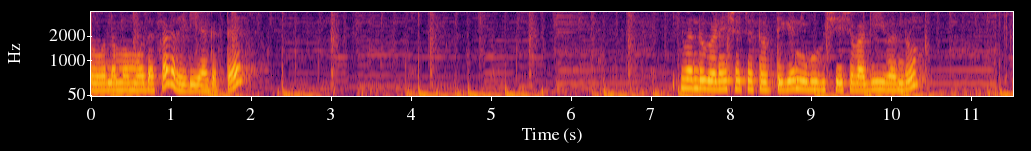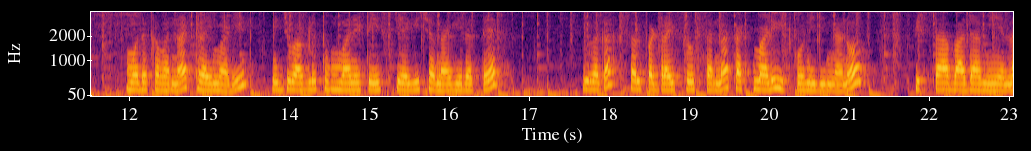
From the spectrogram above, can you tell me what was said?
ಸೊ ನಮ್ಮ ಮೋದಕ ರೆಡಿ ಆಗುತ್ತೆ. ಈ ಒಂದು ಗಣೇಶ ಚತುರ್ಥಿಗೆ ನೀವು ವಿಶೇಷವಾಗಿ ಈ ಒಂದು ಮೋದಕವನ್ನು ಟ್ರೈ ಮಾಡಿ. ನಿಜವಾಗ್ಲೂ ತುಂಬಾ ಟೇಸ್ಟಿಯಾಗಿ ಚೆನ್ನಾಗಿರುತ್ತೆ. ಇವಾಗ ಸ್ವಲ್ಪ ಡ್ರೈ ಫ್ರೂಟ್ಸನ್ನು ಕಟ್ ಮಾಡಿ ಇಟ್ಕೊಂಡಿದ್ದೀನಿ ನಾನು. ಪಿಸ್ತಾ, ಬಾದಾಮಿ ಎಲ್ಲ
